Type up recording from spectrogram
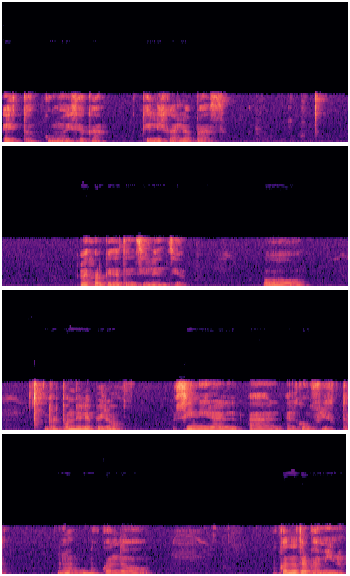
esto, como dice acá, que elijas la paz. Mejor quédate en silencio. O respondele pero sin ir al, conflicto, ¿no? Buscando, buscando otro camino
